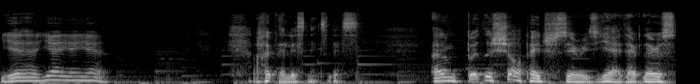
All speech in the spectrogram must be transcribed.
Yeah, yeah, yeah, yeah. I hope they're listening to this. Um, but the Sharp Edge series, yeah, there, there's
